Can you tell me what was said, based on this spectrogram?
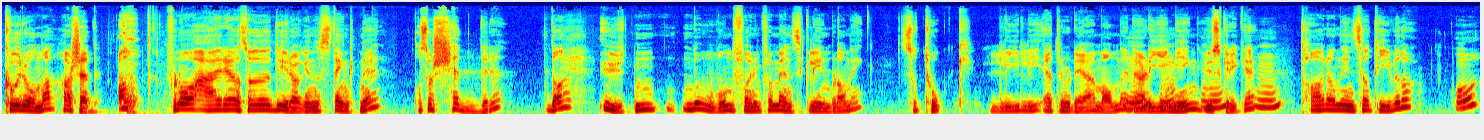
Korona har skjedd. For nå er altså Dyrehagen stengt ned, og så skjedde det da, uten noen form for menneskelig innblanding, så tok Li Li, jeg tror det er mannen, eller er det Ying Ying, husker ikke, tar han initiativet da, Og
